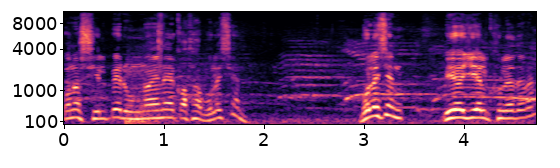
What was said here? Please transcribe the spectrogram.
কোনো শিল্পের উন্নয়নের কথা বলেছেন? বলেছেন বিওজিএল খুলে দেবেন?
